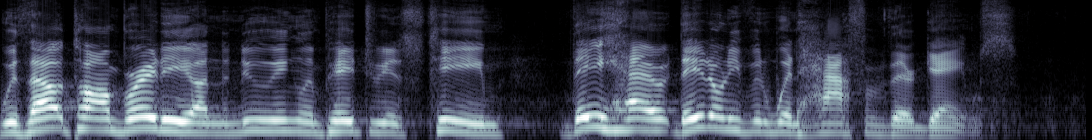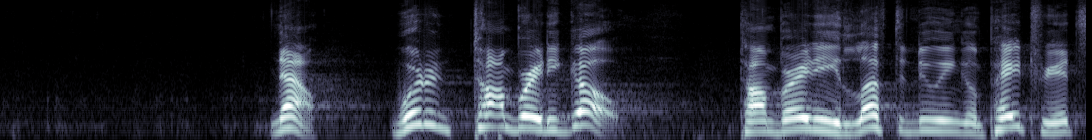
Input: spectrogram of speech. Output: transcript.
without Tom Brady on the New England Patriots team, they, have, they don't even win half of their games. Now, where did Tom Brady go? Tom Brady left the New England Patriots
